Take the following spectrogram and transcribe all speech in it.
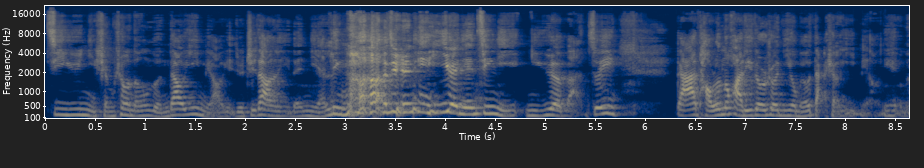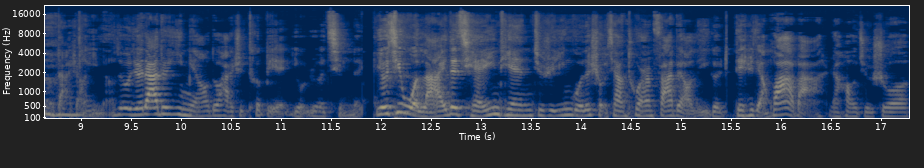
基于你什么时候能轮到疫苗，也就知道了你的年龄嘛，就是你越年轻，你你越晚。所以。大家讨论的话题都是说你有没有打上疫苗，你有没有打上疫苗？所以我觉得大家对疫苗都还是特别有热情的。尤其我来的前一天，就是英国的首相突然发表了一个电视讲话吧，然后就说，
